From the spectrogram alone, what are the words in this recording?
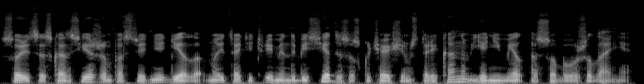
Ссориться с консьержем – последнее дело, но и тратить время на беседы со скучающим стариканом я не имел особого желания.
